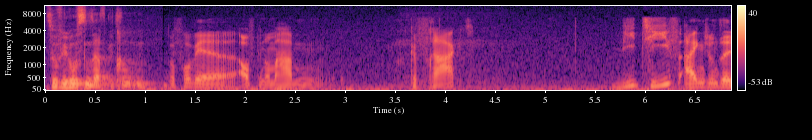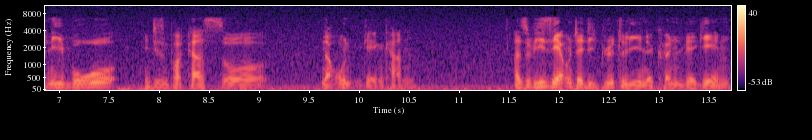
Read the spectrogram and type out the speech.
Zu viel Hustensaft getrunken. Bevor wir aufgenommen haben, gefragt, wie tief eigentlich unser Niveau in diesem Podcast so nach unten gehen kann. Also wie sehr unter die Gürtellinie können wir gehen.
